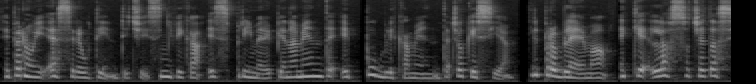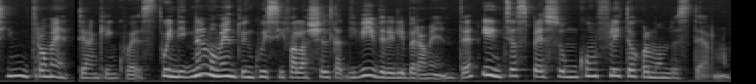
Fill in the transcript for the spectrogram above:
e per noi essere autentici significa esprimere pienamente e pubblicamente ciò che si è. Il problema è che la società si intromette anche in questo. Quindi nel momento in cui si fa la scelta di vivere liberamente, inizia spesso un conflitto col mondo esterno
